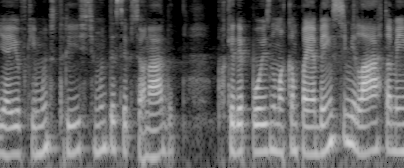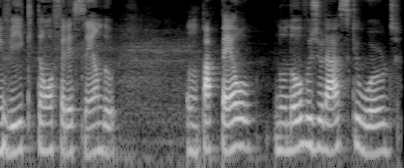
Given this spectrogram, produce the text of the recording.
E aí eu fiquei muito triste, muito decepcionada, porque depois, numa campanha bem similar, também vi que estão oferecendo um papel no novo Jurassic World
